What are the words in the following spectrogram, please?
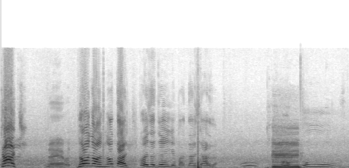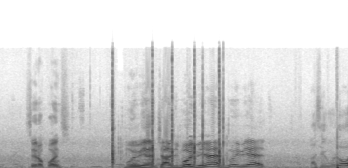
¡Touch! No, no, no touch. Por eso tienen que patar sarda. Uh, uh, uh. Cero points. Muy bien, Charlie, muy bien, muy bien. Aseguró.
